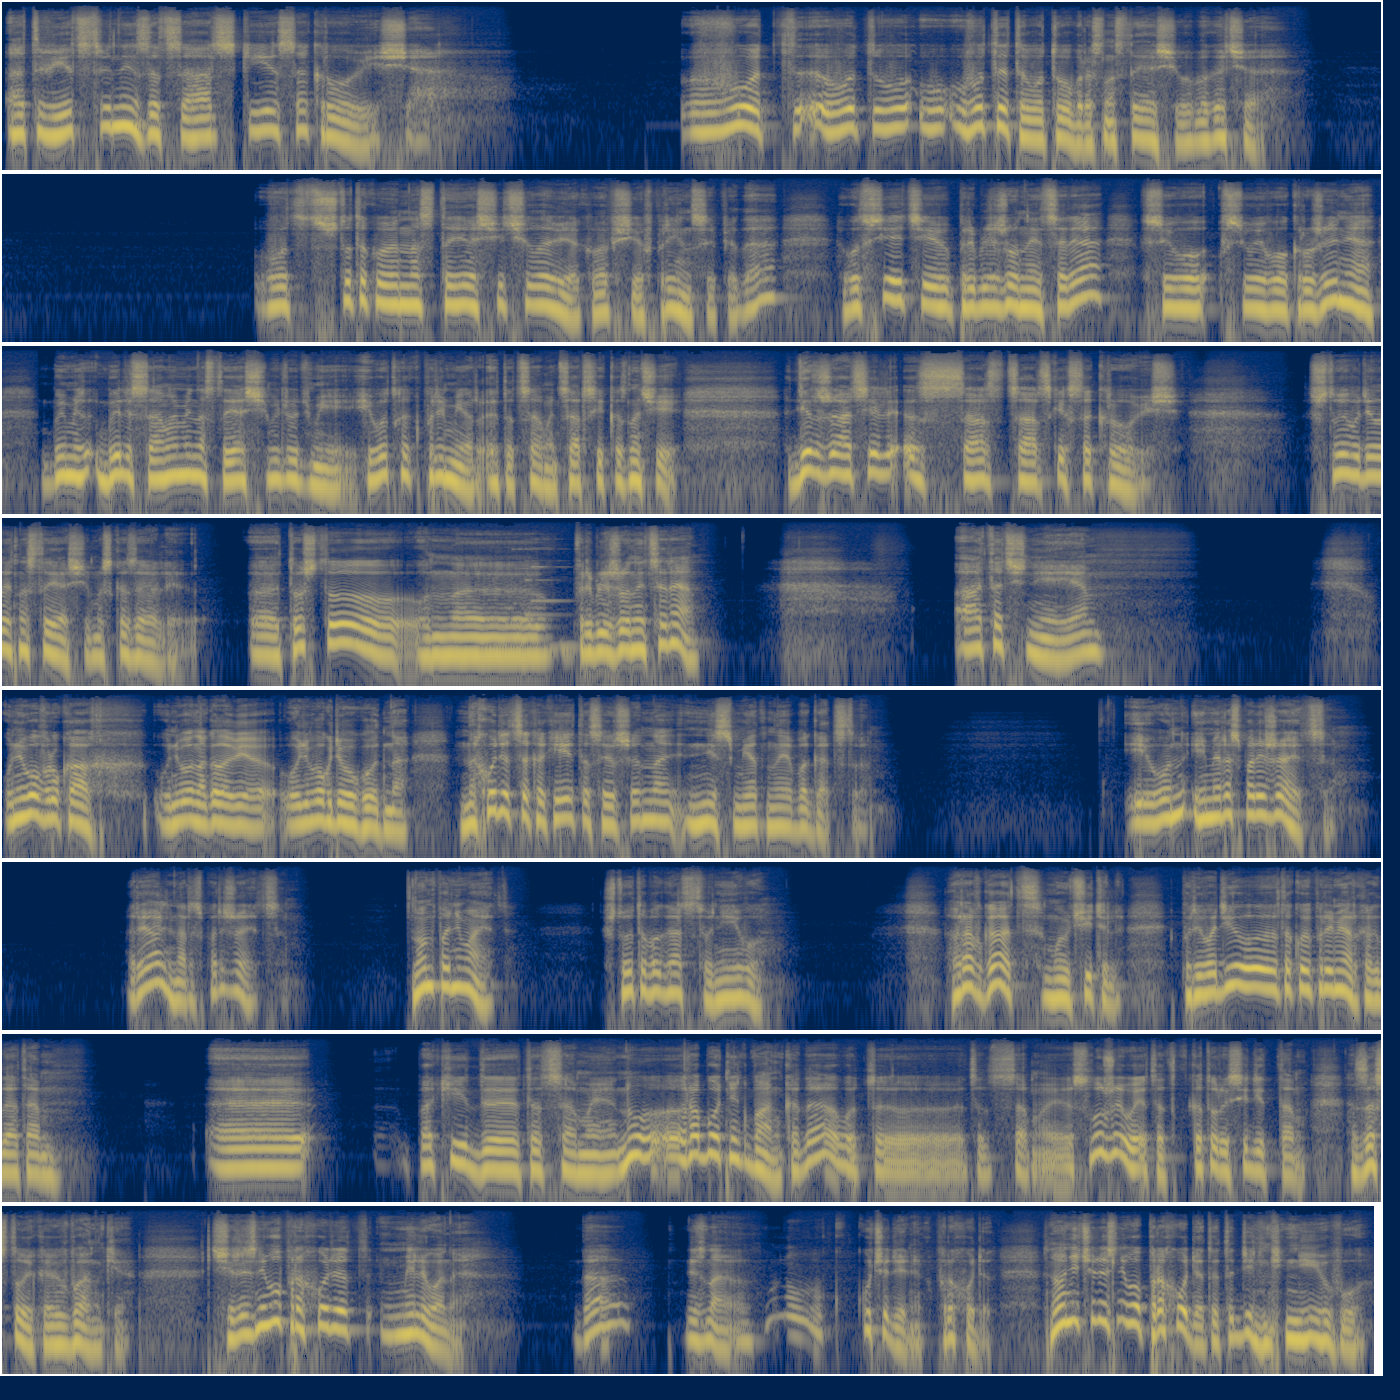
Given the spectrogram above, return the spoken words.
ответственный за царские сокровища. Вот, вот, вот, вот это вот образ настоящего богача – вот что такое настоящий человек вообще, в принципе, да? Вот все эти приближенные царя, все его, все его окружение были, были самыми настоящими людьми. И вот как пример, этот самый царский казначей, держатель цар, царских сокровищ. Что его делает настоящим, мы сказали? Э, то, что он э, приближенный царя. А точнее, у него в руках, у него на голове, у него где угодно находятся какие-то совершенно несметные богатства. И он ими распоряжается. Реально распоряжается. Но он понимает, что это богатство не его. Равгат, мой учитель, приводил такой пример когда-то. Э, Покид этот самый, ну, работник банка, да, вот э, этот самый служивый этот, который сидит там за стойкой в банке, через него проходят миллионы, да, не знаю, ну, куча денег проходят. Но они через него проходят, это деньги не его,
